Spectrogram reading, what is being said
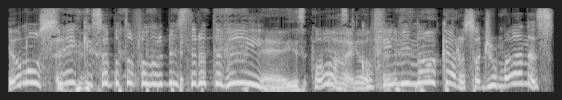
Eu não sei, quem sabe eu tô falando besteira também. É, isso- Pô, velho, eu- confia em mim não, cara, eu sou de humanas.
